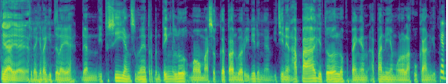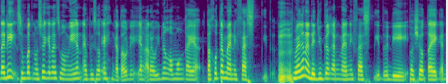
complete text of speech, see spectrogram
Ya ya ya. Kira-kira gitulah ya. Dan itu sih yang sebenarnya terpenting lu mau masuk ke tahun baru ini dengan ichinen apa gitu, lu kepengen apa nih yang mau lo lakukan gitu. Kayak tadi sempat maksudnya kita sebelumnya kan episode eh nggak tahu deh yang Arawina ngomong kayak takutnya manifest gitu. Sebenarnya kan ada juga kan manifest gitu di Sosyotai kan.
